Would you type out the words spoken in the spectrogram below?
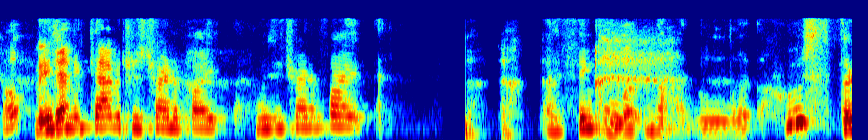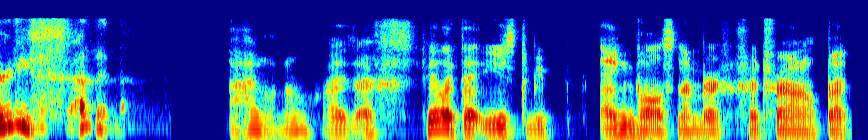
Oh, Mason McTavish is trying to fight. Who's he trying to fight? I think Le- not Le- who's 37. I don't know. I, I feel like that used to be Engvall's number for Toronto, but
